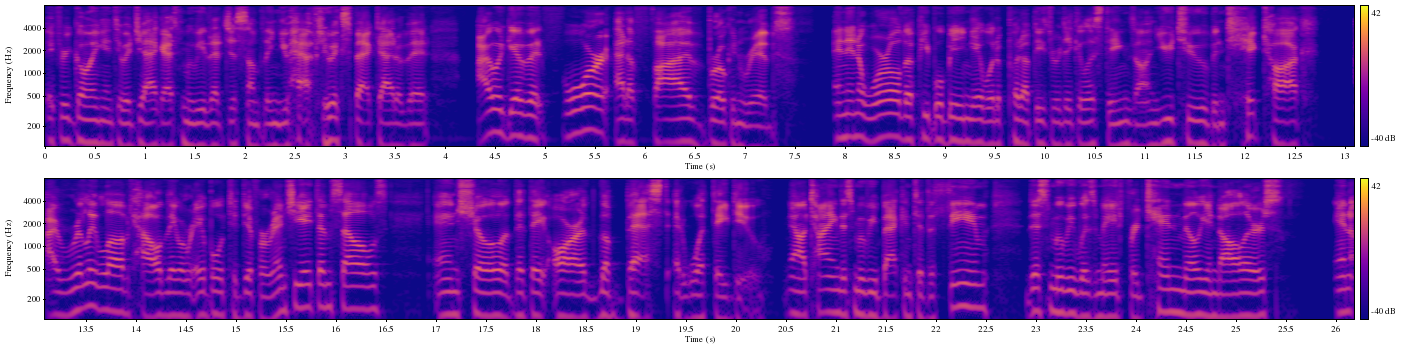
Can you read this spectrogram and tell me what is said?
if you're going into a Jackass movie, that's just something you have to expect out of it. I would give it four out of five broken ribs. And in a world of people being able to put up these ridiculous things on YouTube and TikTok, I really loved how they were able to differentiate themselves and show that they are the best at what they do. Now, tying this movie back into the theme, this movie was made for $10 million. And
